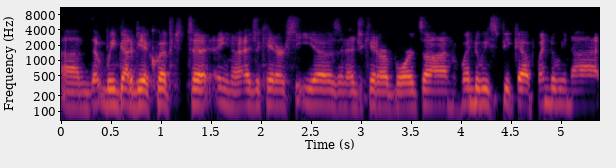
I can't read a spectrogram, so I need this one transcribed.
um, that we've got to be equipped to you know educate our CEOs and educate our boards on. When do we speak up? When do we not?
